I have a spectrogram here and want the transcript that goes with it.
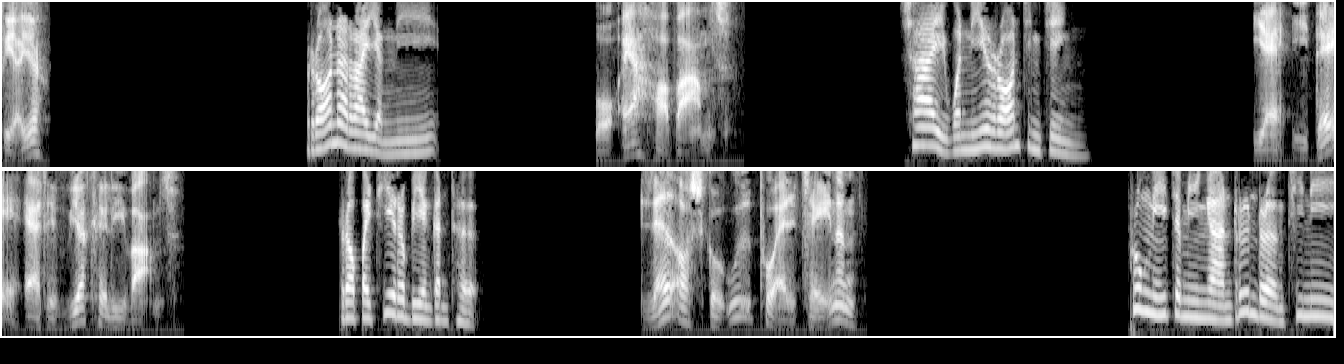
ferie. ร้อนอะไรอย่างนี้ Hvor er her varmt? ใช่วันนี้ร้อนจริง Ja, i dag er det virkelig varmt. ๆเราไปที่ระเบียงกันเถอะ Lad os gå ud på altanen. พรุ่งนี้จะมีงานรื่นเริงที่นี่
